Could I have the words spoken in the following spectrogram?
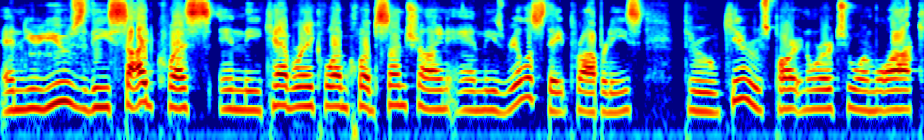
and you use the side quests in the Cabaret Club, Club Sunshine, and these real estate properties through Kiryu's part in order to unlock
